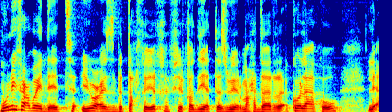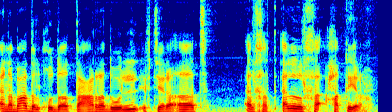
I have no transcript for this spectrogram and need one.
منيف عويدت يوعز بالتحقيق في قضية تزوير محضر كولاكو لأن بعض القضاة تعرضوا للافتراءات الحقيرة.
